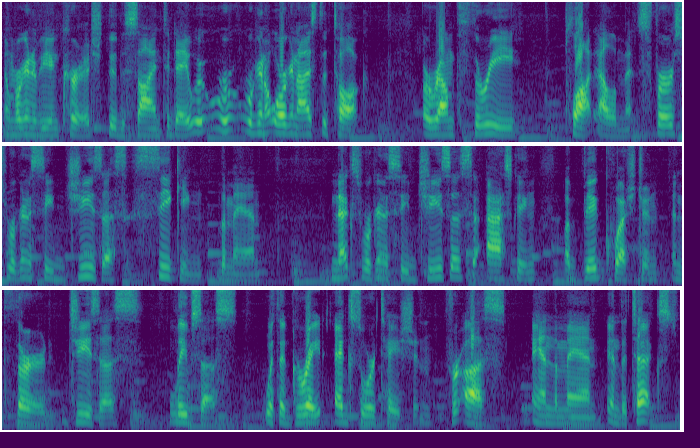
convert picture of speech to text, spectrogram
And we're going to be encouraged through the sign today. We're, we're, we're going to organize the talk around three plot elements. First, we're going to see Jesus seeking the man. Next, we're going to see Jesus asking a big question. And third, Jesus leaves us with a great exhortation for us and the man in the text.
